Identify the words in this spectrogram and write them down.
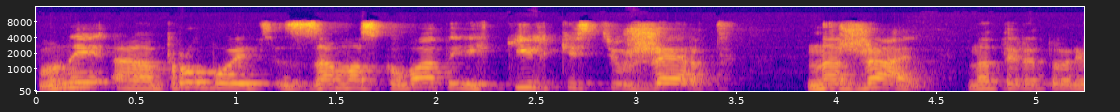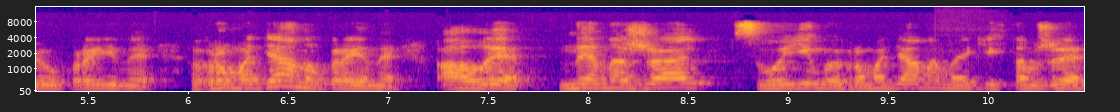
вони е, пробують замаскувати їх кількістю жертв. На жаль, на території України громадян України, але не на жаль, своїми громадянами, яких там вже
